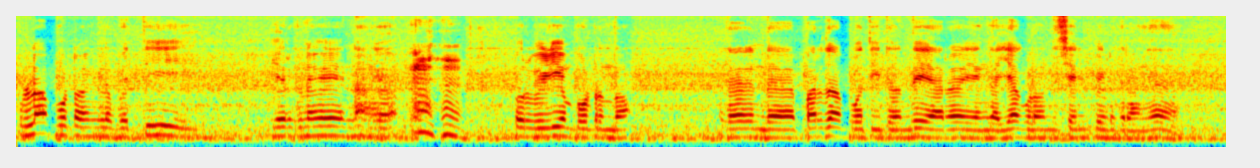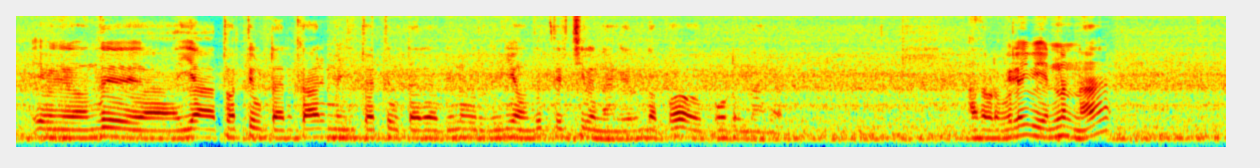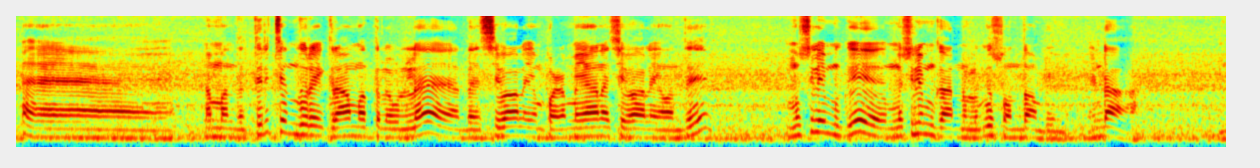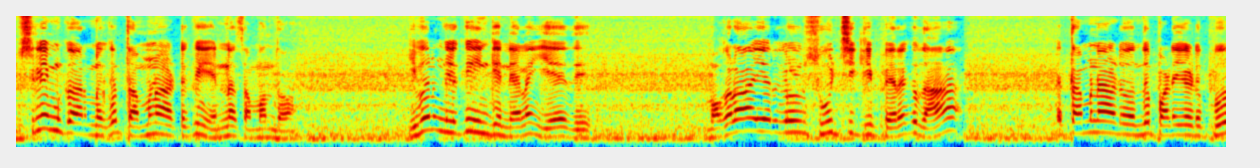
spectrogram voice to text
குல்லா போட்டவங்களை பற்றி ஏற்கனவே நாங்கள் ஒரு விழியம் போட்டிருந்தோம். அதாவது இந்த பர்தா போத்திக்கிட்டு வந்து யாரோ எங்கள் ஐயா கூட வந்து செல்ஃபி எடுக்கிறாங்க. இவங்க வந்து ஐயா துரத்தி விட்டார் காரி மிஞ்சி துரத்தி விட்டாரு அப்படின்னு ஒரு வீடியோ வந்து திருச்சியில் நாங்கள் இருந்தப்போ போட்டிருந்தாங்க. அதோட விளைவு என்னென்னா நம்ம அந்த திருச்செந்துறை கிராமத்தில் உள்ள அந்த சிவாலயம் பழமையான சிவாலயம் வந்து முஸ்லீமுக்கு முஸ்லீம்காரனுக்கு சொந்தம் அப்படின்னு. ஏண்டா? முஸ்லீம்காரனுக்கும் தமிழ்நாட்டுக்கு என்ன சம்மந்தம் இவனுங்களுக்கு இங்கே நிலம் ஏது? முகலாயர்கள் சூழ்ச்சிக்கு பிறகு தான் தமிழ்நாடு வந்து படையெடுப்பு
